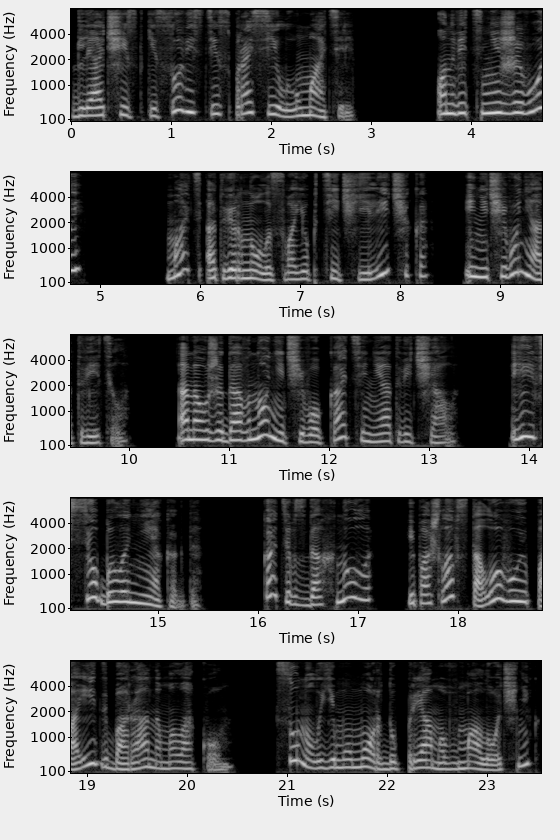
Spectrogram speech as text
для очистки совести спросила у матери. «Он ведь не живой?» Мать отвернула свое птичье личико и ничего не ответила. Она уже давно ничего Кате не отвечала. Ей все было некогда. Катя вздохнула и пошла в столовую поить барана молоком. Сунула ему морду прямо в молочник,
